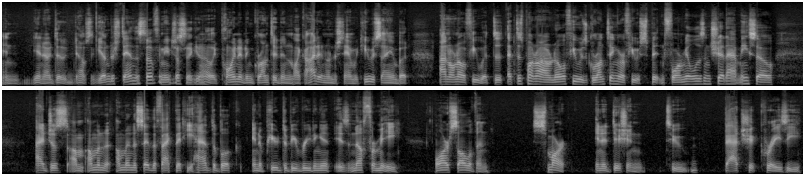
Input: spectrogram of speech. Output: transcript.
And you know did, i was like you understand this stuff? And he just like you know like pointed and grunted and like i didn't understand what he was saying but i don't know if he would at this point i don't know if he was grunting or if he was spitting formulas and shit at me so I just I'm I'm gonna I'm gonna say the fact that he had the book and appeared to be reading it is enough for me. Lars Sullivan, smart in addition to batshit crazy,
